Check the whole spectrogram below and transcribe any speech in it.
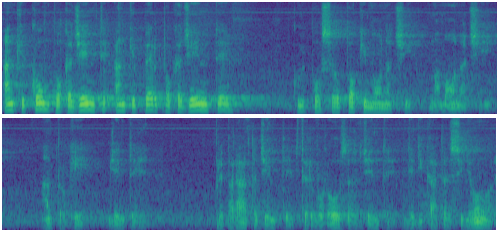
anche con poca gente, anche per poca gente, come fossero pochi monaci, ma monaci, altro che gente preparata, gente fervorosa, gente dedicata al Signore,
